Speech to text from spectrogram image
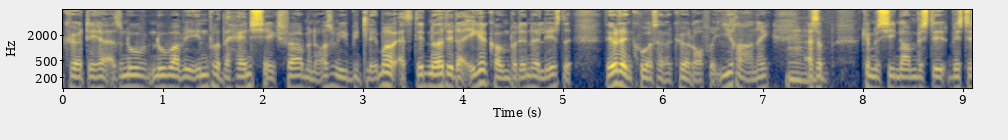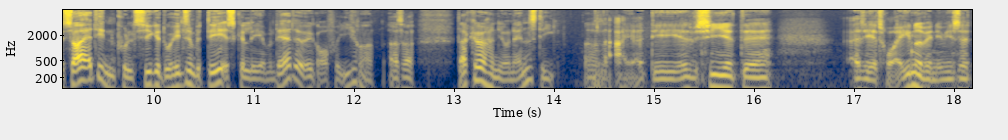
kørt det her. Altså, nu, nu var vi inde på The Handshakes før, men også vi, vi glemmer, altså det er noget af det, der ikke er kommet på den her liste. Det er jo den kurs, han har kørt over for Iran, ikke? Mm. Altså, kan man sige, når, hvis, det, hvis det så er din politik, at du hele tiden vil deeskalere, men det er det jo ikke over for Iran. Altså, der kører han jo en anden stil. Altså. Nej, og det, jeg vil sige, at... Øh, Altså, jeg tror ikke nødvendigvis, at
